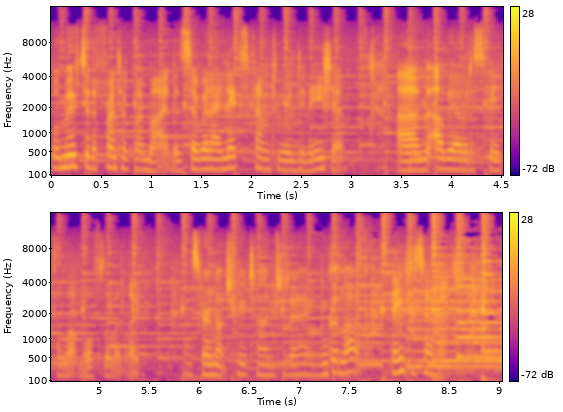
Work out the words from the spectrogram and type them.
will move to the front of my mind. And so when I next come to Indonesia, um, I'll be able to speak a lot more fluently. Thanks very much for your time today and good luck. Thank you so much.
